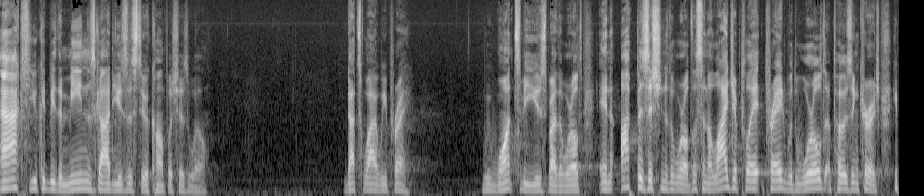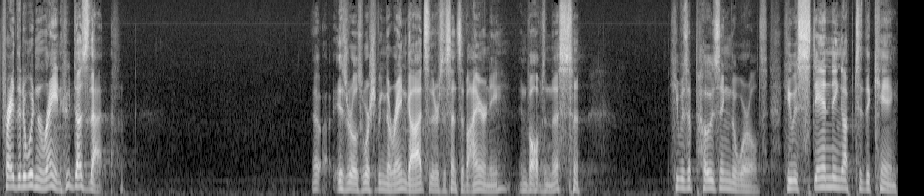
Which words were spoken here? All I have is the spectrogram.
act, you could be the means God uses to accomplish his will. That's why we pray. We want to be used by the world in opposition to the world. Listen, Elijah play, prayed with world opposing courage. He prayed that it wouldn't rain. Who does that? Uh, Israel is worshiping the rain god, so there's a sense of irony involved in this. he was opposing the world. He was standing up to the king.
